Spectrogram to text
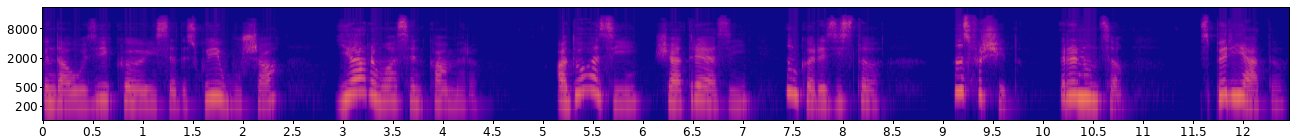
când auzi că îi se descuie ușa, ea rămase în cameră. A doua zi și a treia zi încă rezistă. În sfârșit, renunță. Speriată,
